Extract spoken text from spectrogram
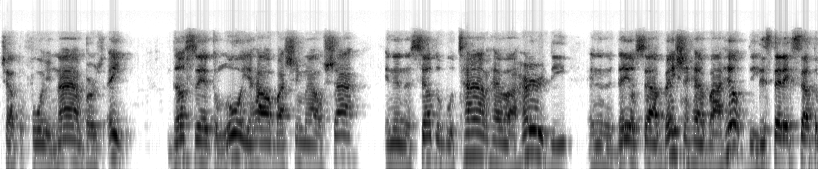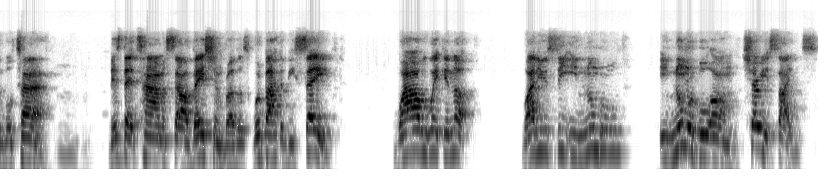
chapter 49, verse 8. Thus saith the Lord Yahweh by Shema Shai, in an acceptable time have I heard thee, and in the day of salvation have I helped thee. This that acceptable time. Mhm. This that time of salvation, brothers. We're about to be saved. Why are we waking up? Why do you see innumerable, innumerable um chariot sightings.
